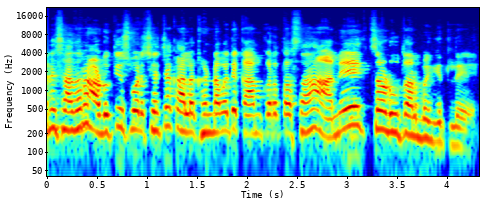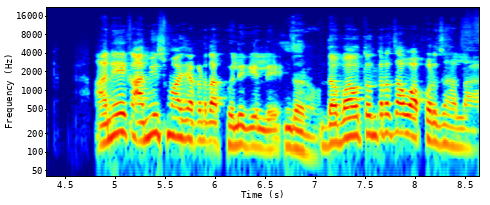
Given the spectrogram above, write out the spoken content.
आणि साधारण अडोतीस वर्षाच्या कालखंडामध्ये काम करत असताना अनेक चढ उतार बघितले. अनेक आमिष माझ्याकडे दाखवले गेले. दबाव तंत्राचा वापर झाला.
